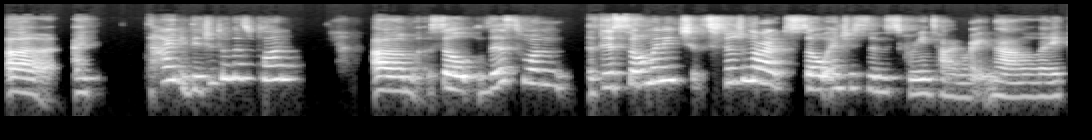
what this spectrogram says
Uh, I Heidi, did you do this one? Um, so this one, there's so many ch- children are so interested in screen time right now, like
